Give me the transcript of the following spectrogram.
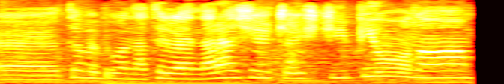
e, to by było na tyle. Na razie, cześć i piona!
